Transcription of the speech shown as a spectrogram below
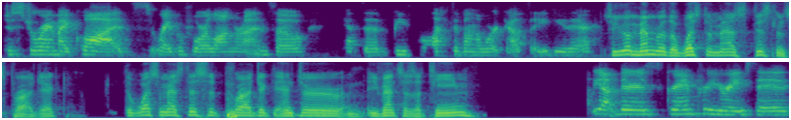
destroy my quads right before a long run, so you have to be selective on the workouts that you do there. So you're a member of the Western Mass Distance Project the Western Mass Distance Project enter um, events as a team? Yeah, there's Grand Prix races.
